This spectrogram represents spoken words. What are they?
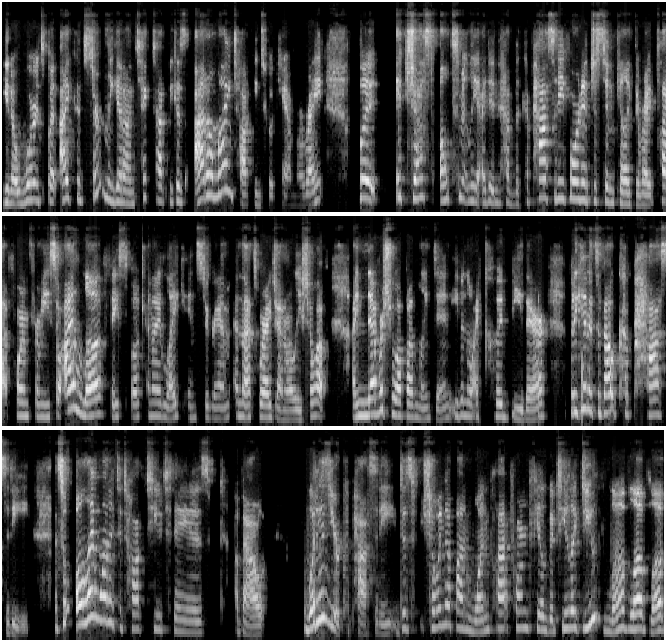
you know words, but I could certainly get on TikTok because I don't mind talking to a camera, right? But it just ultimately I didn't have the capacity for it. It just didn't feel like the right platform for me. So I love Facebook and I like Instagram, and that's where I generally show up. I never show up on LinkedIn, even though I could be there. But again, it's about capacity. And so all I wanted to talk to you today is about what is your capacity? Does showing up on one platform feel good to you? Like, do you love, love, love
